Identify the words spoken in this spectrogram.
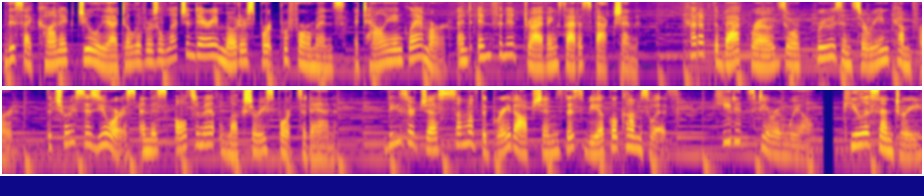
This iconic Giulia delivers a legendary motorsport performance, Italian glamour, and infinite driving satisfaction. Cut up the back roads or cruise in serene comfort. The choice is yours in this ultimate luxury sports sedan. These are just some of the great options this vehicle comes with. Heated steering wheel, keyless entry,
